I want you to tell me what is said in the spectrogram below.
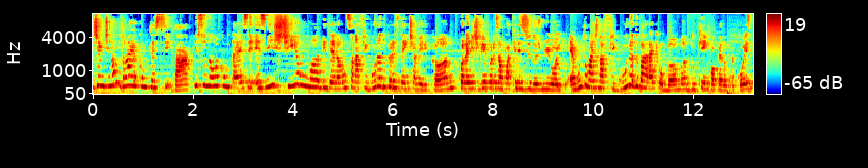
Gente, não vai acontecer, tá? Isso não acontece. Existia uma liderança na figura do presidente americano. Quando a gente via, por exemplo, a crise de 2008, é muito mais na figura do Barack Obama do que em qualquer outra coisa.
